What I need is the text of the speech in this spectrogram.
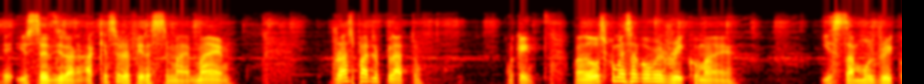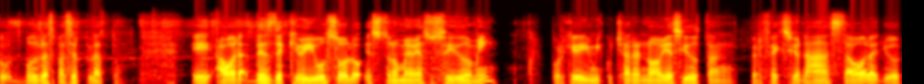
Eh, y ustedes dirán, ¿a qué se refiere este mae? Mae, raspar el plato. Ok, cuando vos comes algo muy rico, mae, y está muy rico, vos raspas el plato. Eh, ahora, desde que vivo solo, esto no me había sucedido a mí porque mi cuchara no había sido tan perfeccionada hasta ahora. Yo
